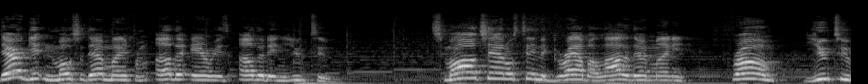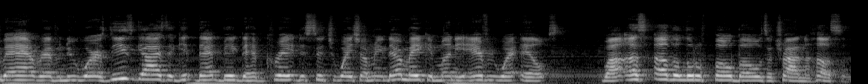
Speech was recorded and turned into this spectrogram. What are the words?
they're getting most of their money from other areas other than YouTube. Small channels tend to grab a lot of their money from YouTube ad revenue, whereas these guys that get that big that have created this situation, I mean, they're making money everywhere else, while us other little phobos are trying to hustle.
